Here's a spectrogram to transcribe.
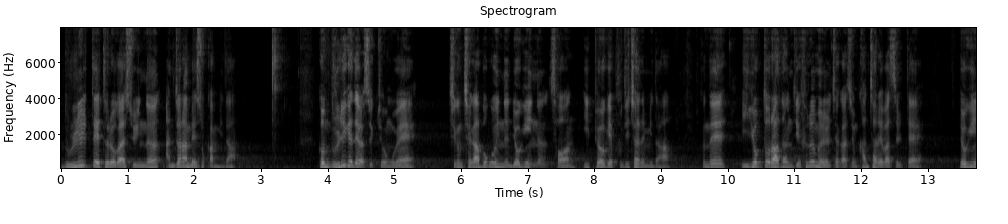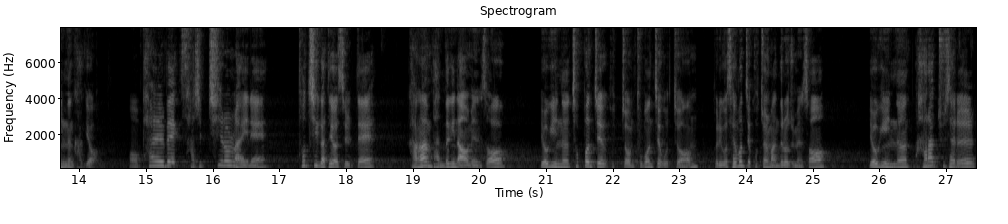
눌릴 때 들어갈 수 있는 안전한 매수가입니다. 그럼 눌리게 되었을 경우에 지금 제가 보고 있는 여기 있는 선, 이 벽에 부딪혀야 됩니다. 근데 이격도라든지 흐름을 제가 지금 관찰해 봤을 때 여기 있는 가격 어, 847원 라인에 터치가 되었을 때 강한 반등이 나오면서 여기 있는 첫 번째 고점, 두 번째 고점, 그리고 세 번째 고점을 만들어주면서 여기 있는 하락 추세를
